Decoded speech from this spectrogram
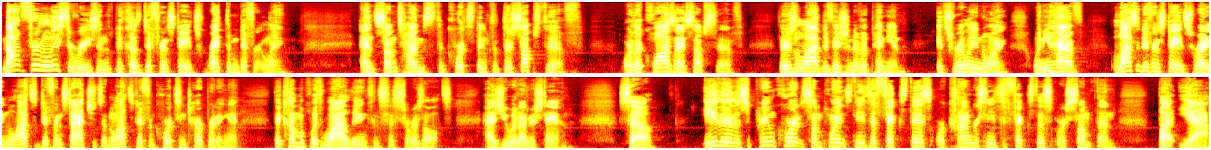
Not for the least of reasons, because different states write them differently. And sometimes the courts think that they're substantive or they're quasi substantive. There's a lot of division of opinion. It's really annoying. When you have lots of different states writing lots of different statutes and lots of different courts interpreting it, they come up with wildly inconsistent results, as you would understand. So either the Supreme Court at some points needs to fix this, or Congress needs to fix this, or something. But yeah.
